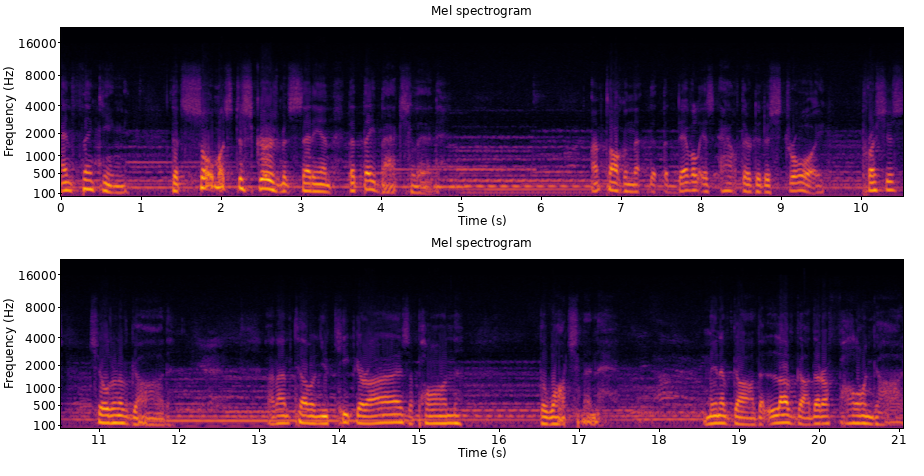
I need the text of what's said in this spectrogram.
and thinking that so much discouragement set in that they backslid. I'm talking that, that the devil is out there to destroy precious children of God. And I'm telling you, keep your eyes upon the watchmen men of God that love God, that are following God.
